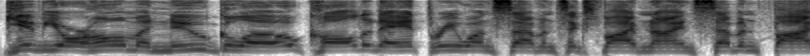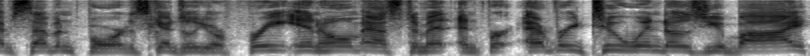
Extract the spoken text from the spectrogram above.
Give your home a new glow. Call today at 317 659 7574 to schedule your free in home estimate. And for every two windows you buy,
